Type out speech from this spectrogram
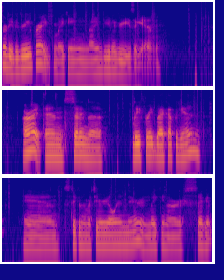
30 degree brake, making 90 degrees again. Alright, then setting the leaf brake back up again and sticking the material in there and making our second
